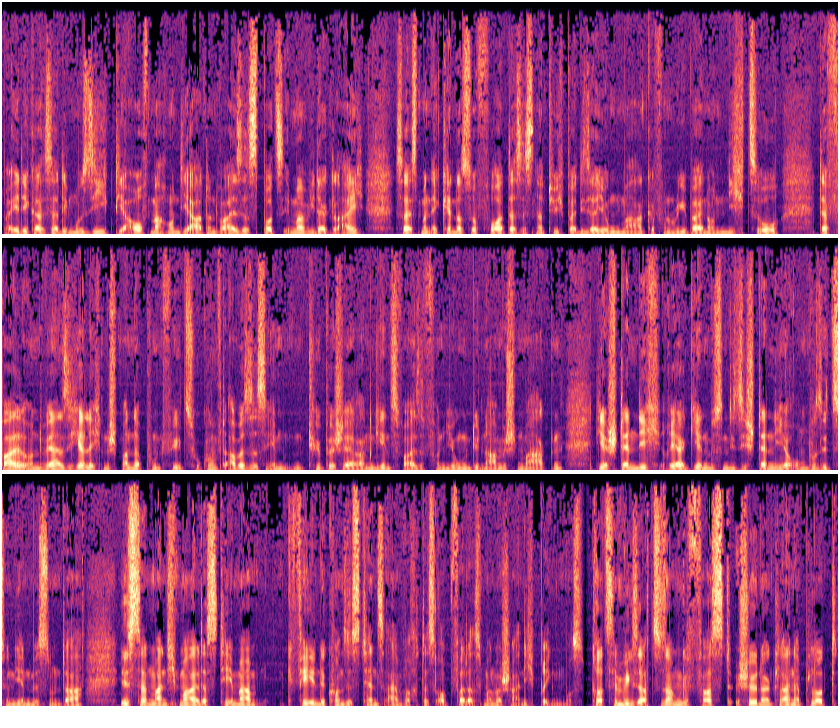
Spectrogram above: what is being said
Bei Edeka ist ja die Musik, die Aufmachung, die Art und Weise des Spots immer wieder gleich. Das heißt, man erkennt das sofort. Das ist natürlich bei dieser jungen Marke von Rebuy noch nicht so der Fall und wäre sicherlich ein spannender Punkt für die Zukunft. Aber es ist eben eine typische Herangehensweise von jungen, dynamischen Marken, die ja ständig reagieren müssen, die sich ständig auch umpositionieren müssen. Und da ist dann manchmal das Thema fehlende Konsistenz einfach das Opfer, das man wahrscheinlich bringen muss. Trotzdem, wie gesagt, zusammengefasst, schöner kleiner Plot,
